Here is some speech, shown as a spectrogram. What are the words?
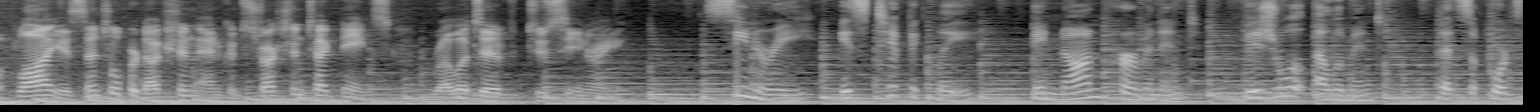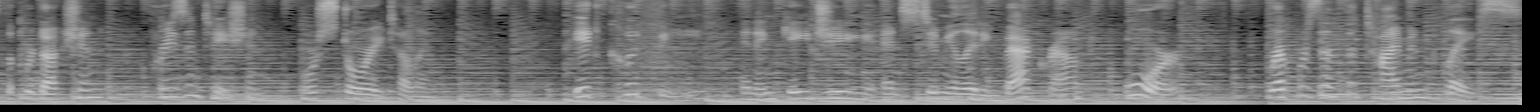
Apply essential production and construction techniques relative to scenery. Scenery is typically a non permanent visual element that supports the production, presentation, or storytelling. It could be an engaging and stimulating background or represent the time and place,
